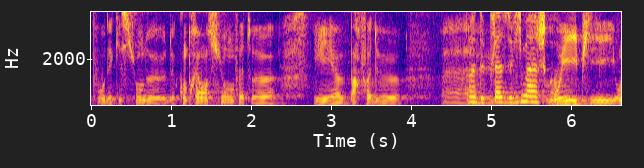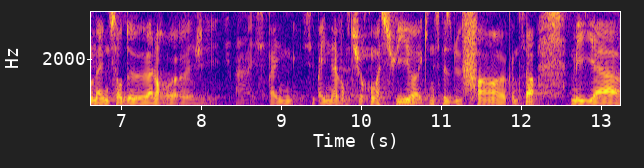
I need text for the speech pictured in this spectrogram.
pour des questions de, compréhension, en fait, et parfois de euh, de place de l'image, quoi. Oui, puis on a une sorte de. Alors, euh, c'est pas, une, pas une aventure qu'on va suivre avec une espèce de fin euh, comme ça, mais il y a.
